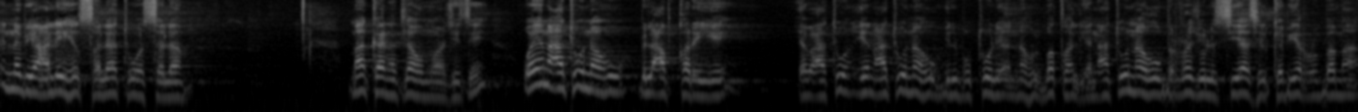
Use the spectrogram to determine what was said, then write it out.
النبي عليه الصلاة والسلام ما كانت له معجزة وينعتونه بالعبقرية. ينعتونه بالبطولة أنه البطل ينعتونه بالرجل السياسي الكبير ربما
